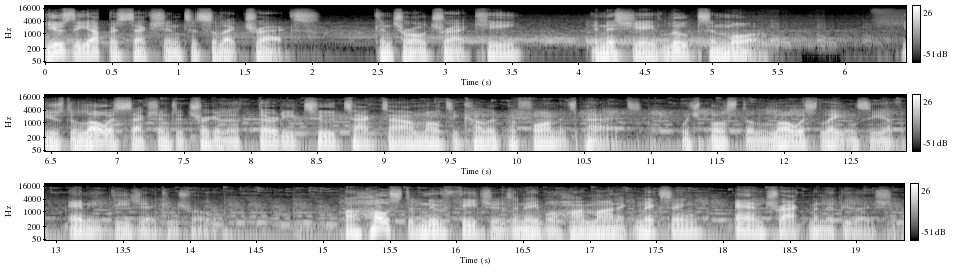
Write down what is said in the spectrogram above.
Use the upper section to select tracks, control track key, initiate loops, and more. Use the lower section to trigger the 32 tactile multicolored performance pads, which boast the lowest latency of any DJ controller. A host of new features enable harmonic mixing and track manipulation.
